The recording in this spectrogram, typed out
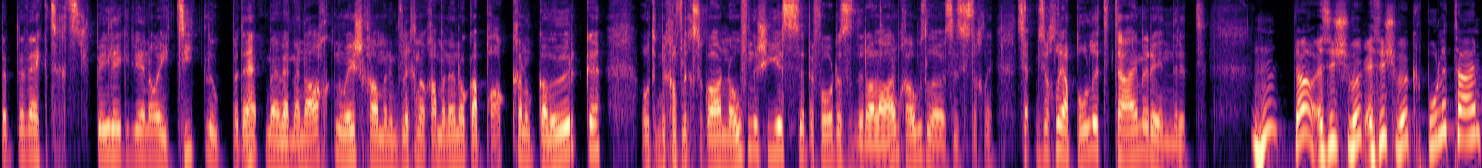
be bewegt sich das Spiel irgendwie noch in Zeitlupe. Dann hat man, wenn man nach genug ist, kann man vielleicht noch, kann man noch packen und wirken. Oder man kann vielleicht sogar noch aufschießen, bevor das der Alarm kann auslösen kann. Es, hat mich so ein bisschen an Bullet Time erinnert. Mhm. Ja, es ist, wirklich, es ist wirklich Bullet Time.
